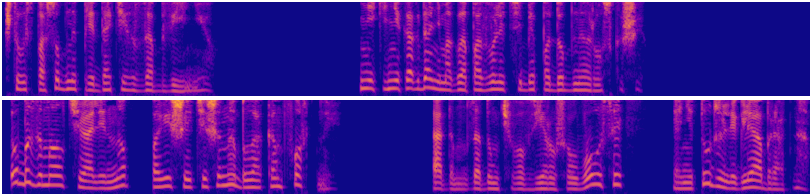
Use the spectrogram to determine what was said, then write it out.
что вы способны предать их забвению. Ники никогда не могла позволить себе подобной роскоши. Оба замолчали, но повисшая тишина была комфортной. Адам задумчиво взъерушил волосы, и они тут же легли обратно.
